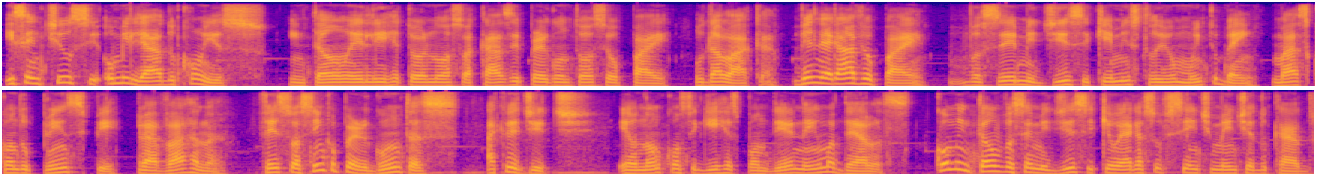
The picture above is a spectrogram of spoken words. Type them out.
e sentiu-se humilhado com isso. Então ele retornou à sua casa e perguntou ao seu pai, o Dalaka: Venerável pai, você me disse que me instruiu muito bem, mas quando o príncipe Pravahana fez suas cinco perguntas, acredite, eu não consegui responder nenhuma delas. Como então você me disse que eu era suficientemente educado?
